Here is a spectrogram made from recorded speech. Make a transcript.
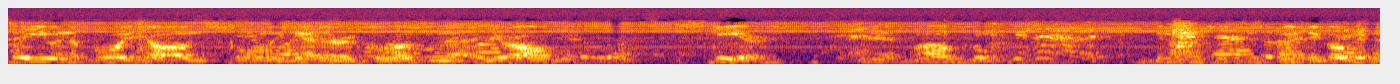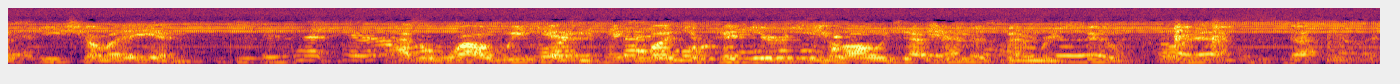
say you and the boys all in school together, go out and uh, you're all skiers. Well, you know, it's just as good to go get a ski chalet and isn't it terrible? have a wild weekend and take a bunch of pictures, and you'll always have them as memories too. Oh yeah, definitely.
